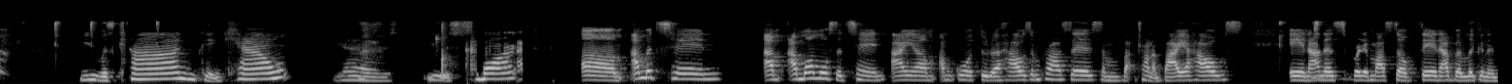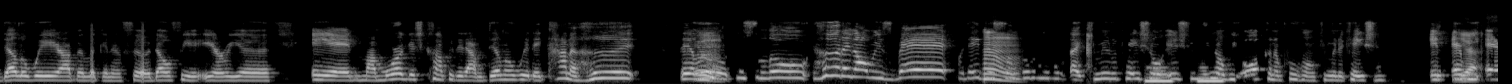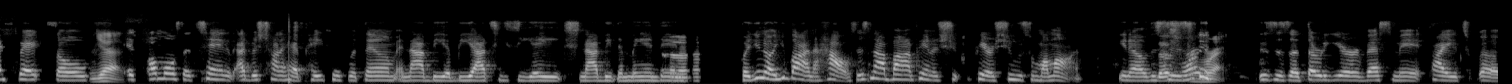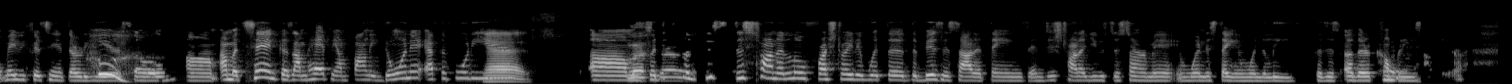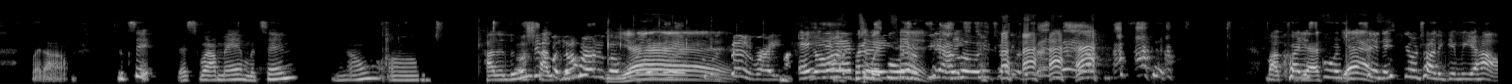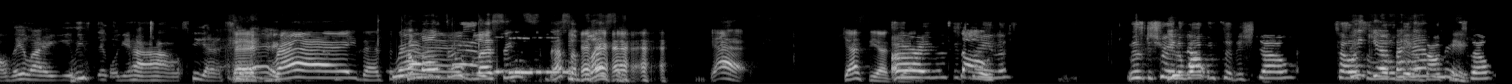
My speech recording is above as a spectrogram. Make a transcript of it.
You was kind. You can count. Yes. You was smart. Um, I'm a ten. I'm I'm almost a ten. I am. I'm going through the housing process. I'm bu- trying to buy a house, and I done spreading myself thin. I've been looking in Delaware. I've been looking in Philadelphia area, and my mortgage company that I'm dealing with, they kind of hood. They're a Mm. little, just a little hood ain't always bad, but they just a Mm. little like communicational issues. You know, we all can improve on communication in every Yes. aspect. So Yes. it's almost a 10. I'm just trying to have patience with them and not be a a B-I-T-C-H, not be demanding. Uh, but you know, you buying a house. It's not buying a pair of, sho- pair of shoes for my lawn. You know, this That's is right. right. this is a 30 year investment, probably uh, maybe 15 or 30 years. So um, I'm a 10 because I'm happy I'm finally doing it after 40 years. Yes. Um, Bless but God. just, just just trying to a little frustrated with the the business side of things and just trying to use discernment and when to stay and when to leave because there's other companies out there. But um, that's it. That's where I'm at. I'm a 10, you know. Um, hallelujah. Oh, she, y'all heard her go from eight and a half to a Yes. ten, right? Eight Y'all heard her to go a eight and a half. 10. My credit Yes, score is yes. 10. They still trying to give me a house. They like, at least they gonna get her a house. He got a 10. That's right. That's right. Come on through, blessings. That's a blessing. yes. Yes, yes, All yes. right, Miss So- Katrina. Miss Katrina, You know- welcome to the show. Tell us Thank a you little for bit having about me. yourself.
